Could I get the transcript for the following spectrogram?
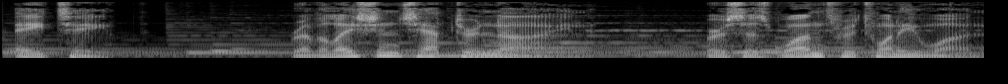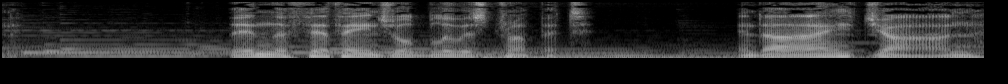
18th, Revelation chapter 9, verses 1 through 21. Then the fifth angel blew his trumpet, and I, John,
